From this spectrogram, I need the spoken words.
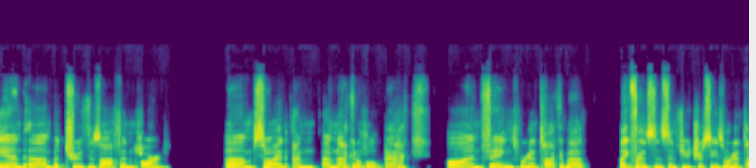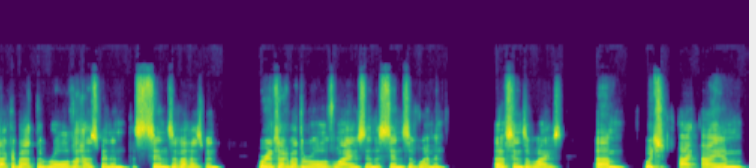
and um, but truth is often hard um, so I, I'm I'm not going to hold back on things. We're going to talk about, like for instance, in future season, we're going to talk about the role of a husband and the sins of a husband. We're going to talk about the role of wives and the sins of women, uh, sins of wives. Um, which I I am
